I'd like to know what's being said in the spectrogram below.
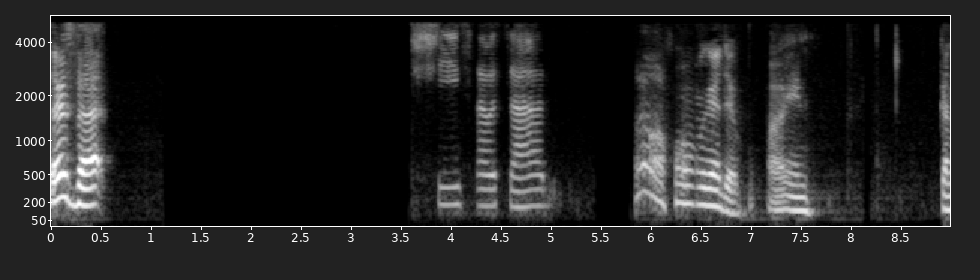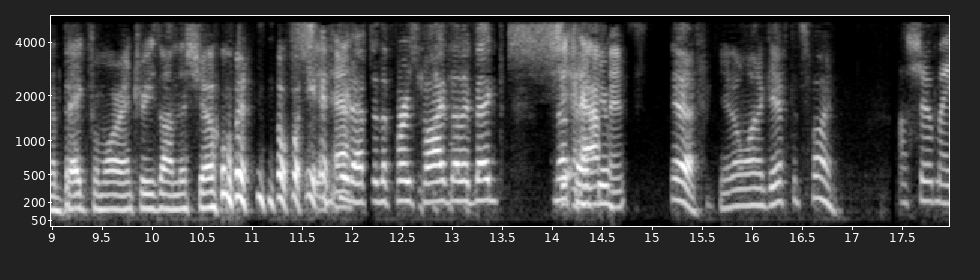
there's that. Jeez, that was sad. Oh, what are we gonna do? I mean, gonna beg for more entries on this show nobody Shit entered hap- after the first five that I begged. No, Shit thank you. Yeah, you don't want a gift? It's fine. I'll show my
